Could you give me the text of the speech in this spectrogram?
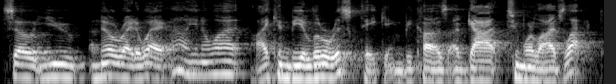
So you know right away, oh, you know what? I can be a little risk taking because I've got two more lives left.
